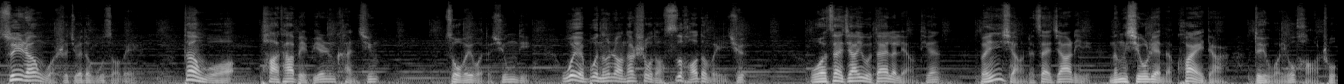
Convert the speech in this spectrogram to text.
虽然我是觉得无所谓，但我怕他被别人看清。作为我的兄弟，我也不能让他受到丝毫的委屈。我在家又待了两天，本想着在家里能修炼的快一点，对我有好处。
